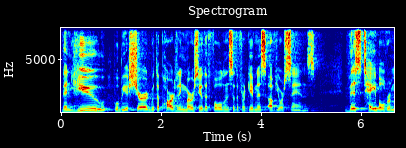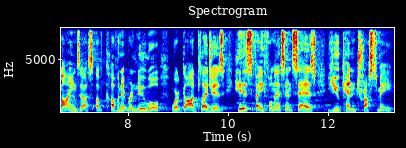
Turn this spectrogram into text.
then you will be assured with the pardoning mercy of the fullness of the forgiveness of your sins. This table reminds us of covenant renewal where God pledges his faithfulness and says, You can trust me.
